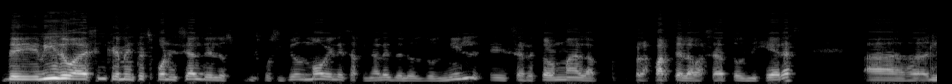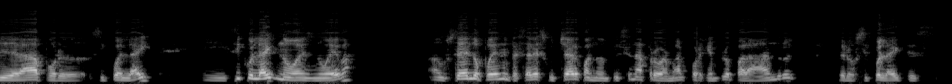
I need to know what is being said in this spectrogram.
debido a ese incremento exponencial de los dispositivos móviles a finales de los 2000, eh, se retoma la, parte de la base de datos ligeras, ah, liderada por SQLite. SQLite no es nueva, a ustedes lo pueden empezar a escuchar cuando empiecen a programar, por ejemplo, para Android, pero SQLite es,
